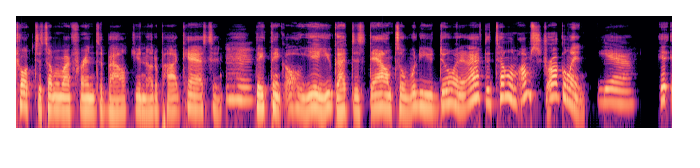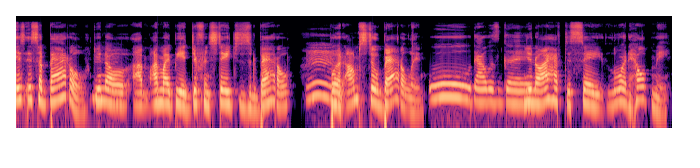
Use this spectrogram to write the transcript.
talk to some of my friends about, you know, the podcast and Mm-hmm. they think, "Oh, yeah, you got this down. So what are you doing?" And I have to tell them I'm struggling. Yeah. it, it's it's a battle. You Mhm. know, I, I might be at different stages of the battle, Mm. but I'm still battling. Ooh, that was good. You know, I have to say, Lord, help me.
